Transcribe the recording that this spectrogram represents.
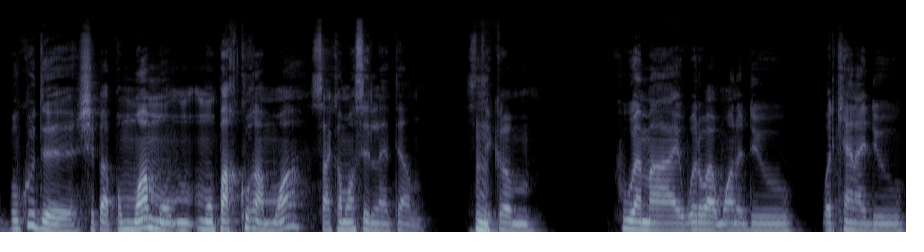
Beaucoup de. Je sais pas, pour moi, mon, mon parcours à moi, ça a commencé de l'interne. C'était Hmm. comme Who am I? What do I want to do? What can I do?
